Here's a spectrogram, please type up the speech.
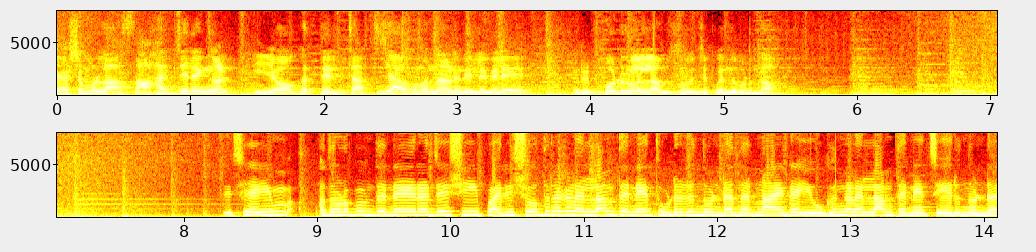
ശേഷമുള്ള സാഹചര്യങ്ങൾ ഈ യോഗത്തിൽ ചർച്ചയാകുമെന്നാണ് നിലവിലെ റിപ്പോർട്ടുകളെല്ലാം സൂചിപ്പിക്കുന്നത് വൃന്ദ തീർച്ചയായും അതോടൊപ്പം തന്നെ രാജേഷ് ഈ പരിശോധനകളെല്ലാം തന്നെ തുടരുന്നുണ്ട്. നിർണായക യോഗങ്ങളെല്ലാം തന്നെ ചേരുന്നുണ്ട്.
